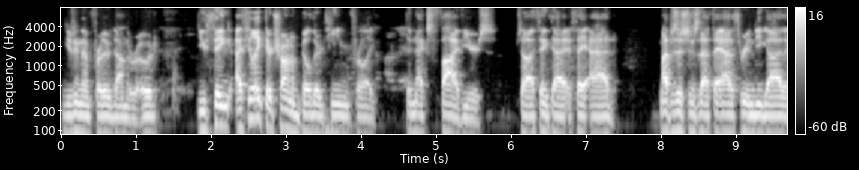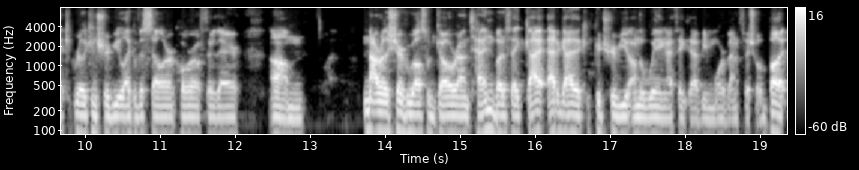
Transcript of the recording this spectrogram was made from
using them further down the road. Do you think? I feel like they're trying to build their team for like the next five years. So I think that if they add, my position is that they add a three and D guy that could really contribute, like a Vassell or a Coro if they're there. Um, not really sure who else would go around 10, but if they add a guy that can contribute on the wing, I think that'd be more beneficial. But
